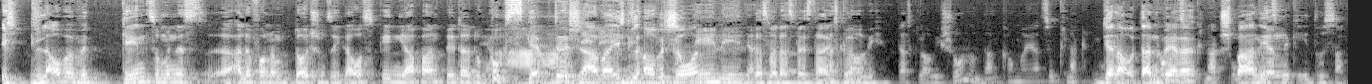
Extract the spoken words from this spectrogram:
Ich glaube, wir gehen zumindest äh, alle von einem deutschen Sieg aus gegen Japan. Peter, du ja, guckst skeptisch, nee, aber nee, ich nee, glaube schon, nee, das, dass wir das festhalten das glaube ich, Das glaube ich schon. Und dann kommen wir ja zum Knacken. Genau, dann, dann wäre Spanien. wirklich interessant.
